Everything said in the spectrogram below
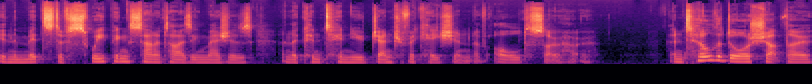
in the midst of sweeping sanitising measures and the continued gentrification of old Soho. Until the doors shut, though,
